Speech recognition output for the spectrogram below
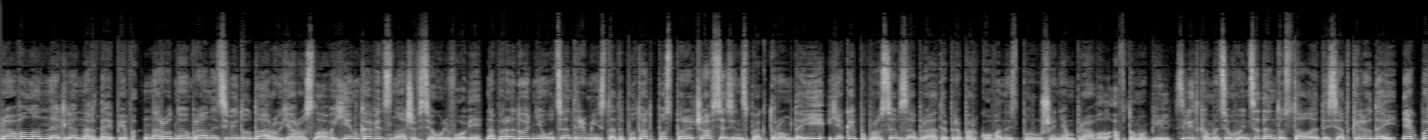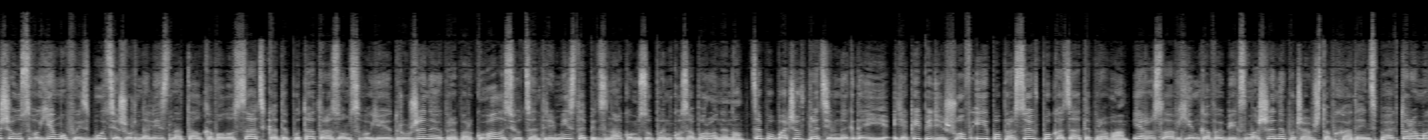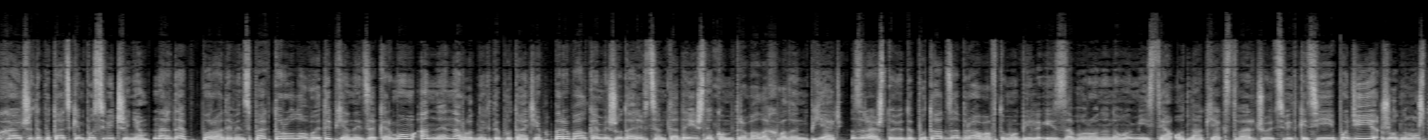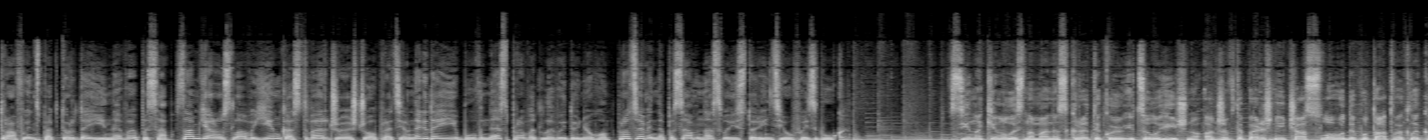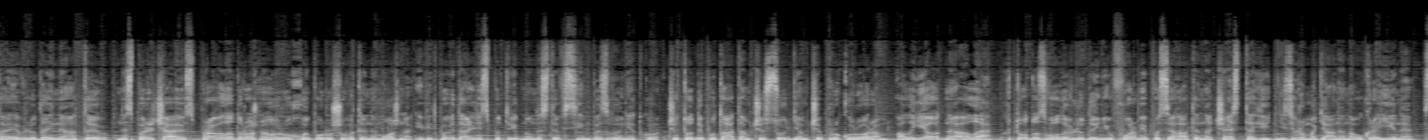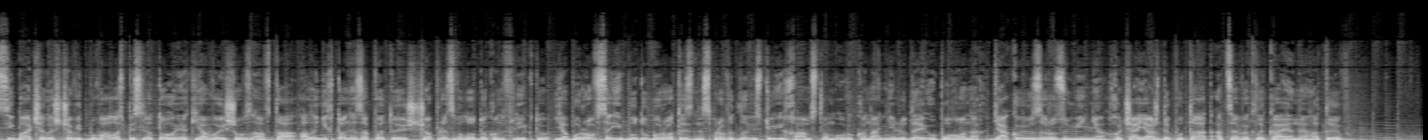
Правила не для нардепів. Народний обранець від удару Ярослав Гінка відзначився у Львові. Напередодні у центрі міста депутат посперечався з інспектором ДАІ, який попросив забрати припаркований з порушенням правил автомобіль. Свідками цього інциденту стали десятки людей. Як пише у своєму Фейсбуці журналіст Наталка Волосацька, депутат разом з своєю дружиною припаркувались у центрі міста під знаком зупинку заборонено. Це побачив працівник ДАІ, який підійшов і попросив показати права. Ярослав Гінка вибіг з машини, почав штовхати інспектора, махаючи депутатським посвідченням. Нардеп порадив інспектору ловити п'яниць за кермом, а не народних депутатів. Перепалка між ударівцем та даїшником тривала хвилин п'ять. Зрештою, депутат забрав автомобіль із забороненого місця. Однак, як стверджують свідки цієї події, жодного штрафу інспектор ДАІ не виписав. Сам Ярослав Гінка стверджує, що працівник ДАІ був несправедливий до нього. Про це він написав на своїй сторінці у Фейсбук. Всі накинулись на мене з критикою, і це логічно, адже в теперішній час слово депутат викликає в людей негатив. Не сперечаюсь, правила дорожнього руху порушувати не можна, і відповідальність потрібно нести всім без винятку, чи то депутатам, чи суддям, чи прокурорам. Але є одне але хто дозволив людині у формі посягати на честь та гідність громадянина України. Всі бачили, що відбувалось після того, як я вийшов з авто, але ніхто не запитує, що призвело до конфлікту. Я боровся і буду боротись з несправедливістю і хамством у виконанні людей у погонах. Дякую за розуміння. Хоча я ж депутат, а це викликає негатив.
